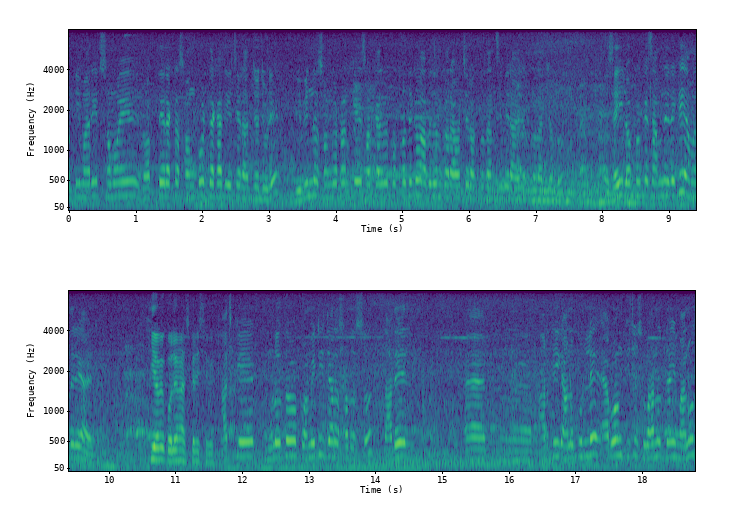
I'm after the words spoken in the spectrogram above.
অতিমারির সময়ে রক্তের একটা সংকট দেখা দিয়েছে রাজ্য জুড়ে। বিভিন্ন সংগঠনকে সরকারের পক্ষ থেকেও আবেদন করা হচ্ছে রক্তদান শিবির আয়োজন করার জন্য। তো সেই লক্ষ্যকে সামনে রেখেই আমাদের এই আয়োজন। কীভাবে করলেন আজকের এই শিবির আজকে মূলত কমিটির যারা সদস্য তাদের আর্থিক আনুকূল্যে এবং কিছু শুভানুধ্যায়ী মানুষ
